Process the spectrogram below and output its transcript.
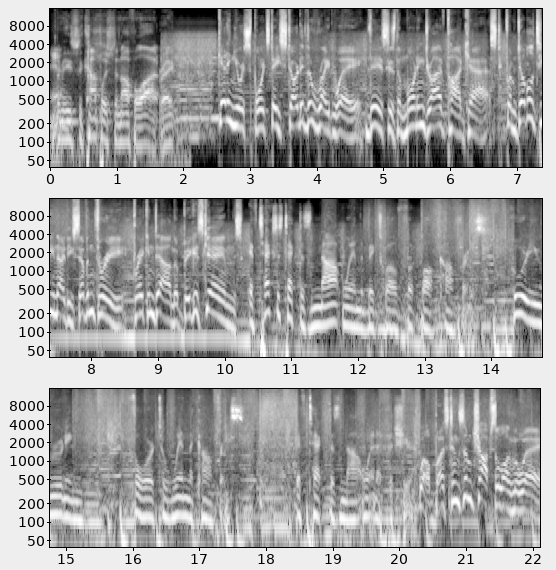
I mean, he's accomplished an awful lot, right? Getting your sports day started the right way. This is the Morning Drive Podcast from Double T 97.3, breaking down the biggest games. If Texas Tech does not win the Big 12 football conference, who are you rooting for to win the conference? If Tech does not win it this year, Well, busting some chops along the way.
